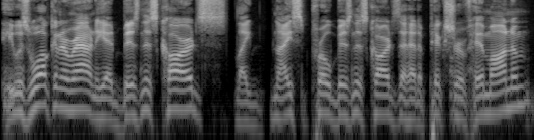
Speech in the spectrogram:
He was walking around. He had business cards, like nice pro business cards that had a picture of him on them,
